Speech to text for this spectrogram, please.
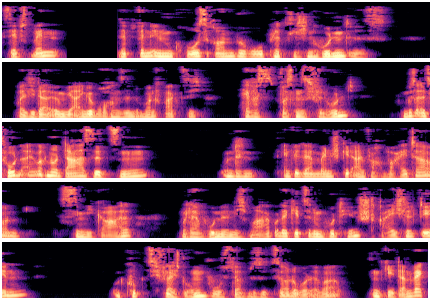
Selbst wenn, selbst wenn in einem Großraumbüro plötzlich ein Hund ist, weil die da irgendwie eingebrochen sind und man fragt sich, hey, was, was ist denn das für ein Hund? Du musst als Hund einfach nur da sitzen und dann entweder der Mensch geht einfach weiter und ist ihm egal, weil er Hunde nicht mag, oder geht zu dem Hund hin, streichelt den und guckt sich vielleicht um, wo ist der Besitzer oder whatever, und geht dann weg.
